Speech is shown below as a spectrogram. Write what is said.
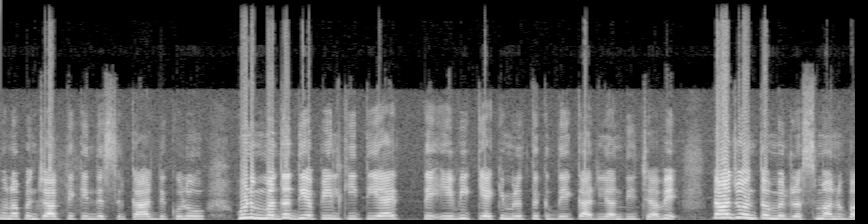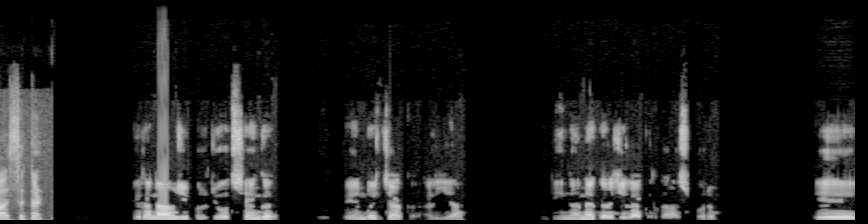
ਉਹਨਾਂ ਪੰਜਾਬ ਤੇ ਕੇਂਦਰ ਸਰਕਾਰ ਦੇ ਕੋਲੋਂ ਹੁਣ ਮਦਦ ਦੀ ਅਪੀਲ ਕੀਤੀ ਹੈ ਤੇ ਇਹ ਵੀ ਕਿਹਾ ਕਿ ਮ੍ਰਿਤਕ ਦੇ ਘਰ ਲਿਆਂਦੀ ਜਾਵੇ ਤਾਂ ਜੋ ਅੰਤਮ ਰਸਮਾਂ ਨਿਭਾ ਸਕਣ। ਮੇਰਾ ਨਾਮ ਜੀ ਬਲਜੋਤ ਸਿੰਘ ਪਿੰਡ ਚੱਕ ਅਲੀਆ ਦੀਨਾਨਗਰ, ਜ਼ਿਲ੍ਹਾ ਗੁਰਦਾਸਪੁਰ। ਇਹ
